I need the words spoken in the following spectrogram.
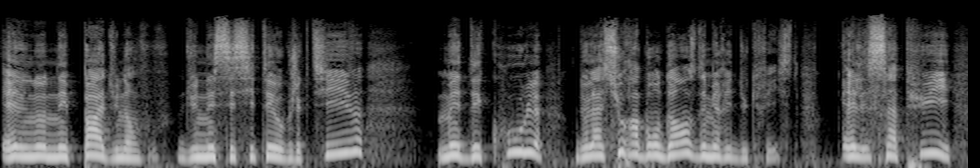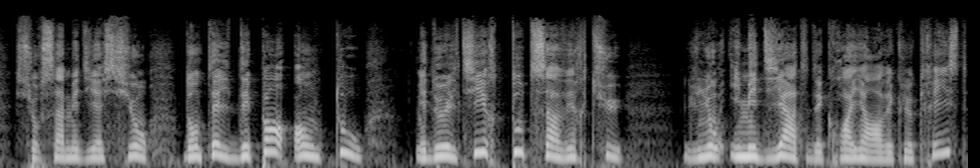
Elle ne naît pas d'une nécessité objective, mais découle de la surabondance des mérites du Christ. Elle s'appuie sur sa médiation dont elle dépend en tout, et de elle tire toute sa vertu. L'union immédiate des croyants avec le Christ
